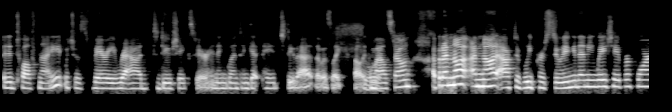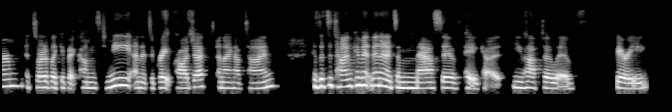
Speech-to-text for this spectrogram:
I did Twelfth Night, which was very rad to do Shakespeare in England and get paid to do that. That was like felt like a milestone. Uh, But I'm not I'm not actively pursuing it in any way, shape, or form. It's sort of like if it comes to me and it's a great project and I have time, because it's a time commitment and it's a massive pay cut. You have to live very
